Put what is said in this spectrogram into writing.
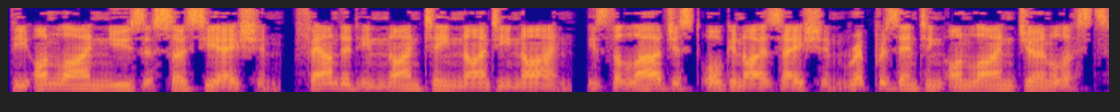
The Online News Association, founded in 1999, is the largest organization representing online journalists,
